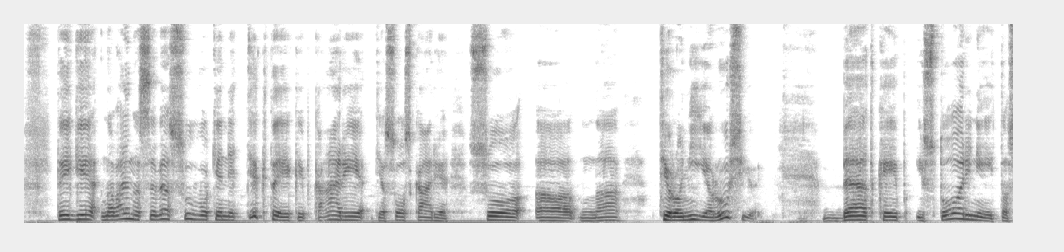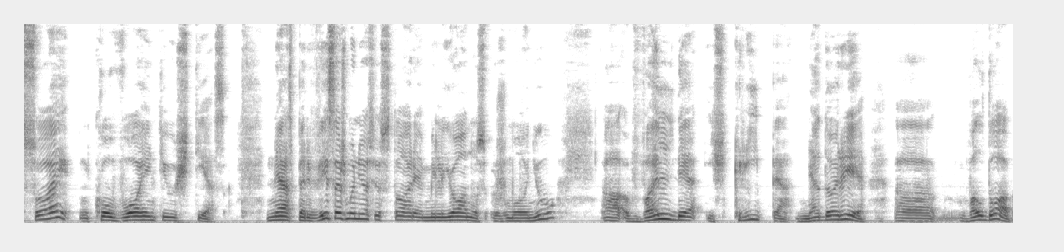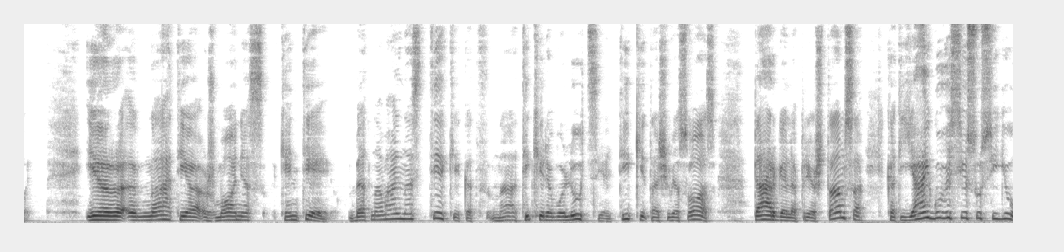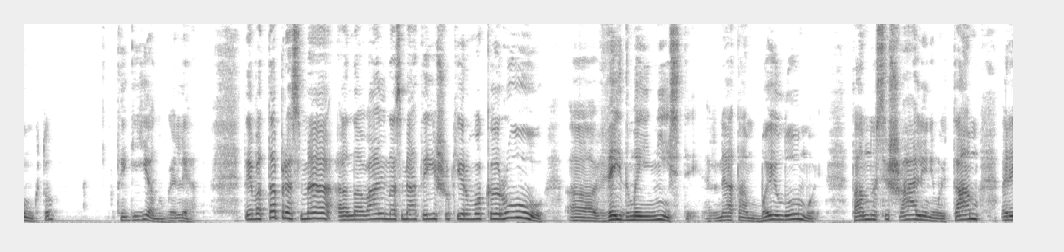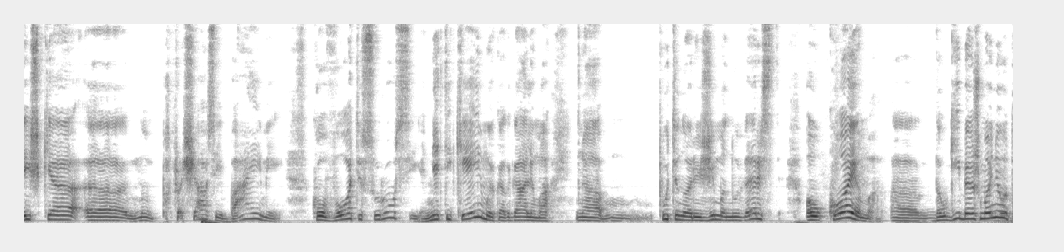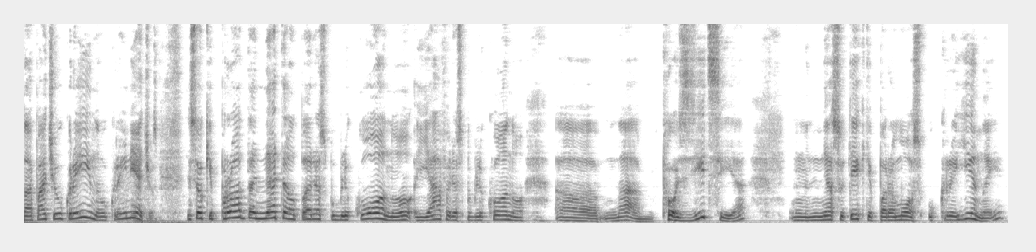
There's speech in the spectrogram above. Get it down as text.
Taigi Navalnas save suvokė ne tik tai kaip karį, tiesos karį su, na, tironija Rusijoje, bet kaip istoriniai tasoj kovojantį už tiesą nes per visą žmonijos istoriją milijonus žmonių a, valdė iškrypę, nedori a, valdovai. Ir, na, tie žmonės kentėjo. Bet Navalnas tiki, kad, na, tiki revoliuciją, tiki tą šviesos pergalę prieš tamsą, kad jeigu visi susijungtų, taigi jie nugalėtų. Tai va ta prasme Navalnas meta iššūkį ir vakarų veidmainystiai, ir net tam bailumui, tam nusišalinimui, tam reiškia nu, paprasčiausiai baimiai kovoti su Rusija, netikėjimui, kad galima Putino režimą nuversti aukojama daugybė žmonių, tą pačią Ukrainą, ukrainiečius. Tiesiog į protą netelpa respublikonų, JAF respublikonų na, pozicija nesuteikti paramos Ukrainai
